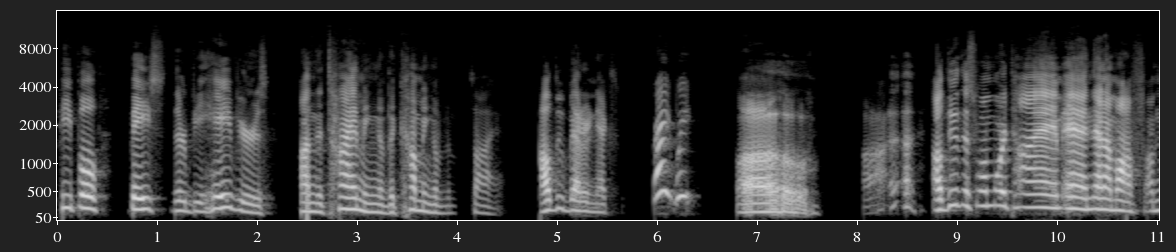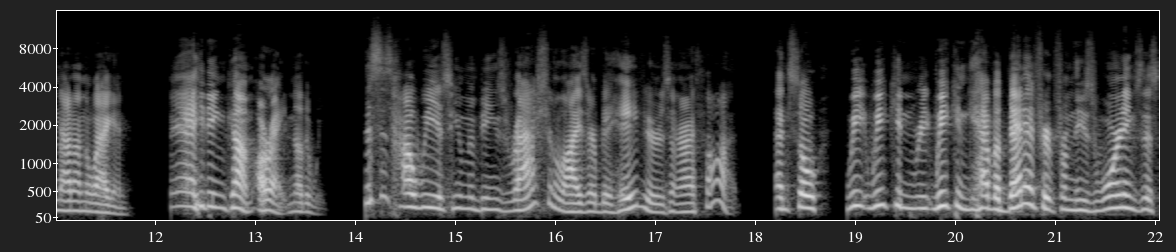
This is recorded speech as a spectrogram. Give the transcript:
people base their behaviors on the timing of the coming of the Messiah. I'll do better next week. Right? We, oh, uh, I'll do this one more time, and then I'm off. I'm not on the wagon. Yeah, he didn't come. All right, another week. This is how we as human beings rationalize our behaviors and our thoughts. And so we, we, can, re, we can have a benefit from these warnings, this,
